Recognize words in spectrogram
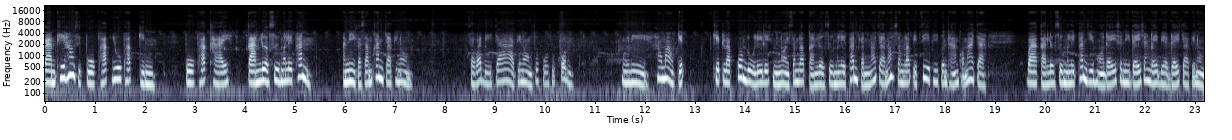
การที่เฮาสิปลูกพักยู่พักกิน ปลูกพักขาย การเลือกซื้อเมล็ดพันธุ์ อันนี้ก็สำคัญจ้าพี่น้อง สวัสดีจ้าพี่น้องสุภูสุขคน มือนี้เฮามาเอาเก็ดเคล็ดลับความรู้เล็กๆน้อยๆสำหรับการเลือกซื้อเมล็ดพันธุ์กันเนาะจ้าเนาะสำหรับเอฟซีพี่เพิ่นถามเขอมาจ้าว่าการเลือกซื้อเมล็ดพันธุ์ยี่ห้อใดชนิดใดจังใดแบบใดจ้าพี่น้อง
